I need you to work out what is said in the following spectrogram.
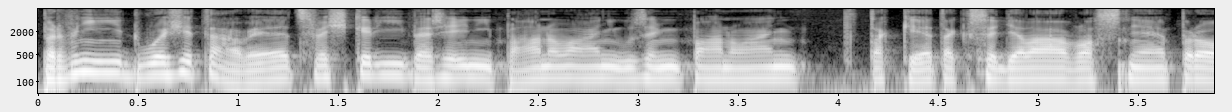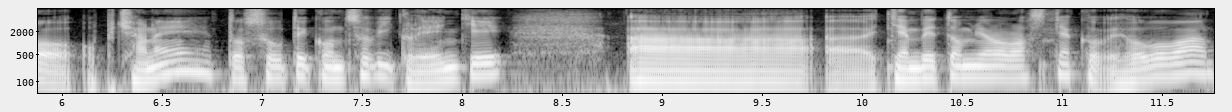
první důležitá věc, veškerý veřejný plánování, územní plánování tak je, tak se dělá vlastně pro občany, to jsou ty koncoví klienti a eh, těm by to mělo vlastně jako vyhovovat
